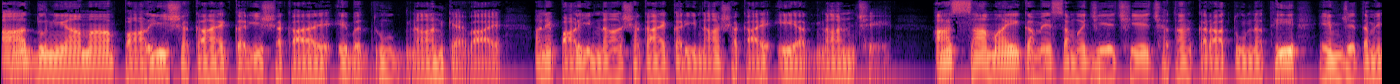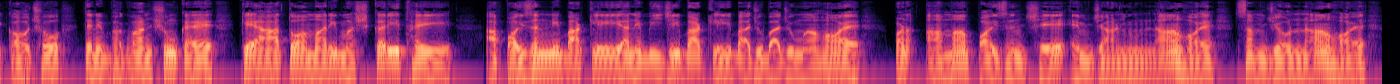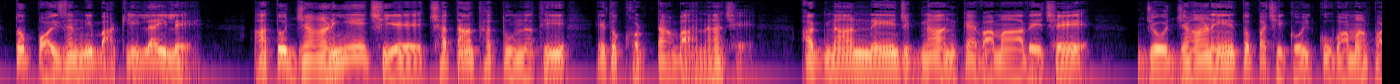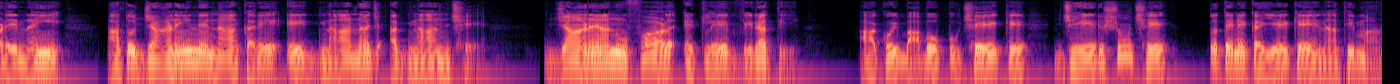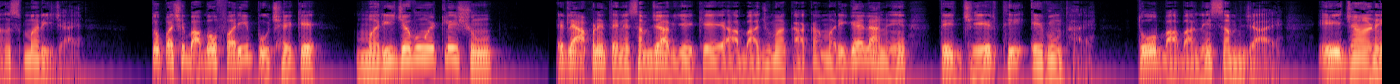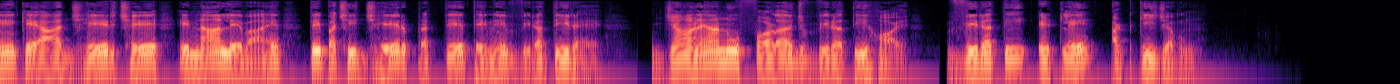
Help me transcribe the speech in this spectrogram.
આ દુનિયામાં પાળી શકાય, કરી શકાય એ બધું જ્ઞાન કહેવાય અને પાળી ના શકાય, કરી ના શકાય એ અજ્ઞાન છે. આ સામાયિક અમે સમજીએ છીએ છતાં કરાતું નથી. એમ જે તમે કહો છો, તેને ભગવાન શું કહે કે આ તો અમારી મશ્કરી થઈ. આ પોઈઝનની બાટલી અને બીજી બાટલી બાજુ બાજુમાં હોય, પણ આમાં પોઈઝન છે એમ જાણ્યું ના હોય, સમજ્યો ના હોય, તો પોઈઝનની બાટલી લઈ લે. આ તો જાણીએ છીએ, છતાં થતું નથી, એ તો ખોટા બહાના છે. અજ્ઞાનને જ જ્ઞાન કહેવામાં આવે છે. જો જાણે તો પછી કોઈ કૂવામાં પડે નહીં. આ તો જાણે ને ના કરે એ જ્ઞાન જ અજ્ઞાન છે. જાણ્યાનું ફળ એટલે વિરતિ. આ કોઈ બાબો પૂછે કે ઝેર શું છે, તો તેને કહીએ કે એનાથી માણસ મરી જાય. તો પછી બાબો ફરી પૂછે કે મરી જવું એટલે શું? એટલે આપણે તેને સમજાવીએ કે આ બાજુમાં કાકા મરી ગયેલા ને તે ઝેરથી એવું થાય. તો બાબાને સમજાય. એ જાણે કે આ ઝેર છે, એ ના લેવાય, તે પછી ઝેર પ્રત્યે તેને વિરતી રહે. જાણ્યાનું ફળ જ વિરતી હોય. વિરતી એટલે અટકી જવું.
